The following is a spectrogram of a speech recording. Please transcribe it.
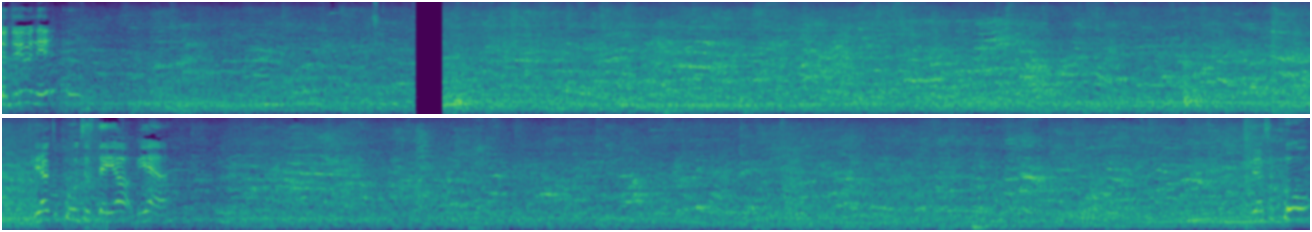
You're doing it. You have to pull to stay up, yeah. You have to pull,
